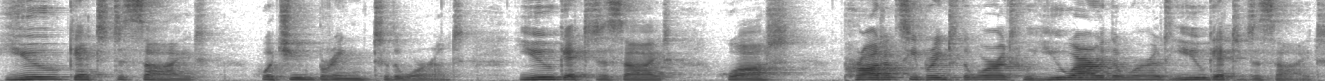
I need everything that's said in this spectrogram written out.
You get to decide what you bring to the world. You get to decide what products you bring to the world, who you are in the world, you get to decide.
